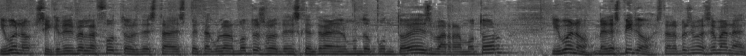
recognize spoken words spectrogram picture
Y bueno, si queréis ver las fotos de esta espectacular moto, solo tenéis que entrar en el mundo.es barra motor. Y bueno, me despido. Hasta la próxima semana,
